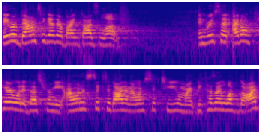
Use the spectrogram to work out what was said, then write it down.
They were bound together by God's love. And Ruth said, I don't care what it does for me. I want to stick to God and I want to stick to you. My, because I love God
